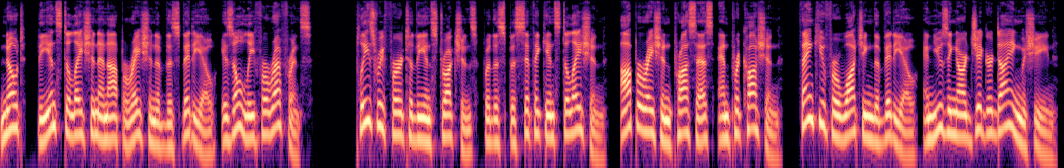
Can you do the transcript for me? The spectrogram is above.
Note, the installation and operation of this video is only for reference. Please refer to the instructions for the specific installation, operation process and precaution. Thank you for watching the video and using our jigger dyeing machine.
